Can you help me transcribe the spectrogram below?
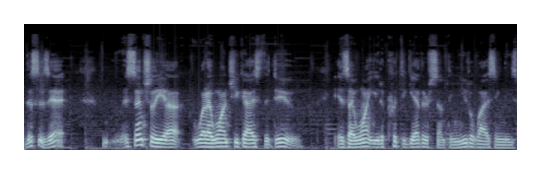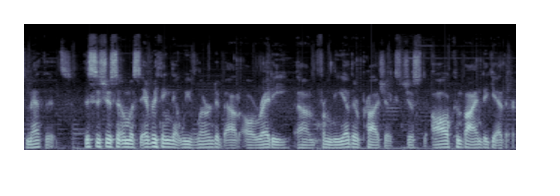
This is it. Essentially, uh, what I want you guys to do is I want you to put together something utilizing these methods. This is just almost everything that we've learned about already um, from the other projects, just all combined together.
